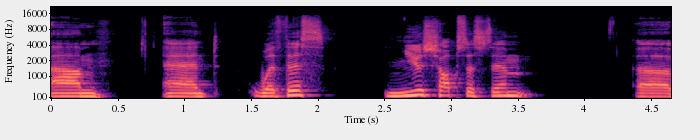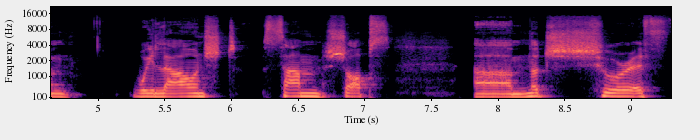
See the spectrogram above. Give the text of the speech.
um, and with this new shop system, um, we launched some shops. Um, not sure if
